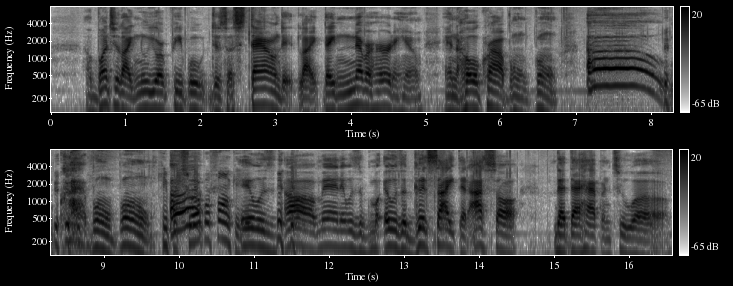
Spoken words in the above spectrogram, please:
a bunch of like New York people just astounded, like they never heard of him, and the whole crowd boom boom. Oh, clap, boom, boom. Keep it oh. short but funky. It was oh man, it was a it was a good sight that I saw that that happened to uh,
